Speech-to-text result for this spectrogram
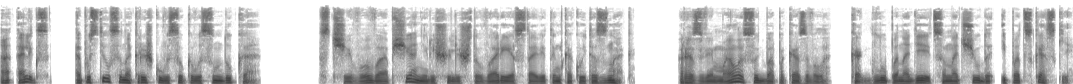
а Алекс опустился на крышку высокого сундука. С чего вообще они решили, что Вария оставит им какой-то знак? Разве мало судьба показывала, как глупо надеяться на чудо и подсказки?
